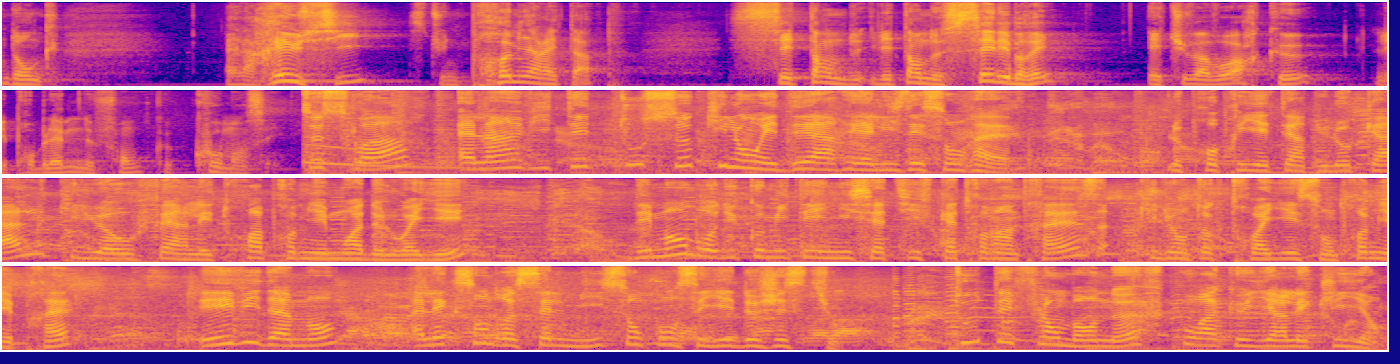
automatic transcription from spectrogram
Donc elle a réussi, c'est une première étape, il est temps de célébrer. Et tu vas voir que les problèmes ne font que commencer. Ce soir, elle a invité tous ceux qui l'ont aidé à réaliser son rêve. Le propriétaire du local, qui lui a offert les trois premiers mois de loyer, des membres du comité initiative 93 qui lui ont octroyé son premier prêt, et évidemment Alexandre Selmy, son conseiller de gestion. Tout est flambant neuf pour accueillir les clients.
